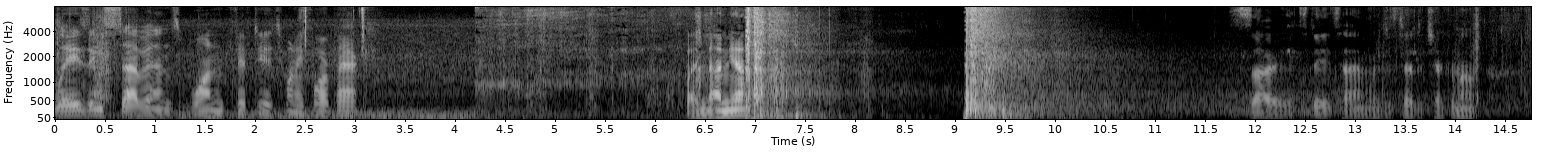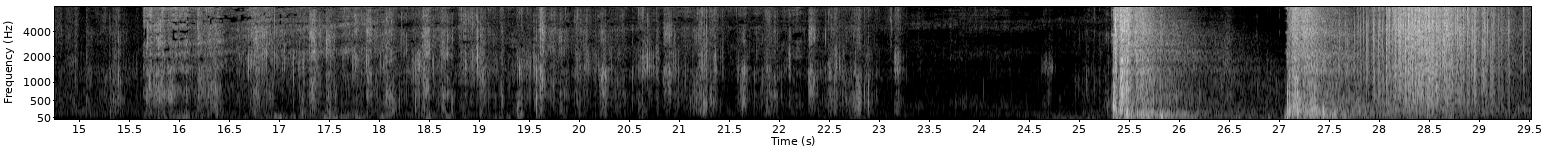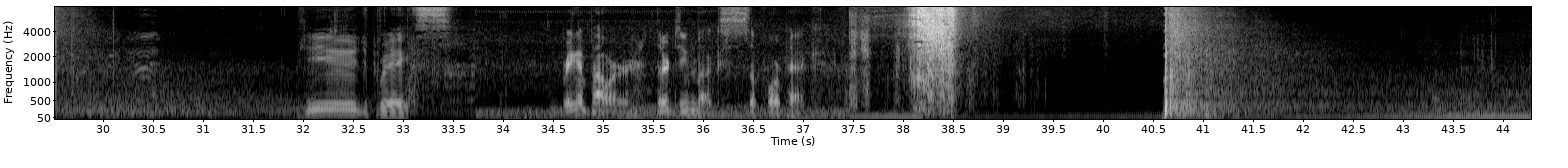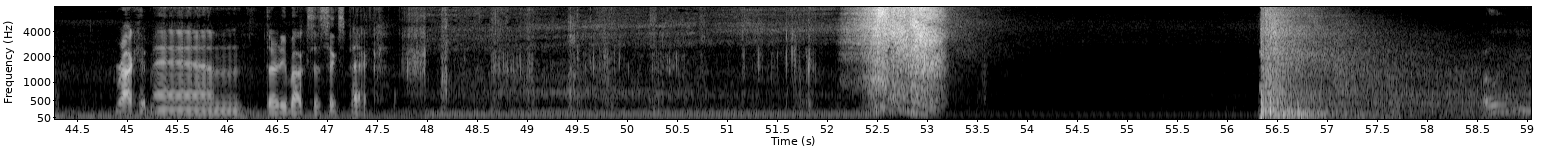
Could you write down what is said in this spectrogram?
Blazing Sevens, 150 to 24 pack. By Nunya. Sorry, it's daytime. We just had to check them out. Huge bricks. Bring a power, 13 bucks, a four pack. Rocket Man, 30 bucks a six pack. Boom.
